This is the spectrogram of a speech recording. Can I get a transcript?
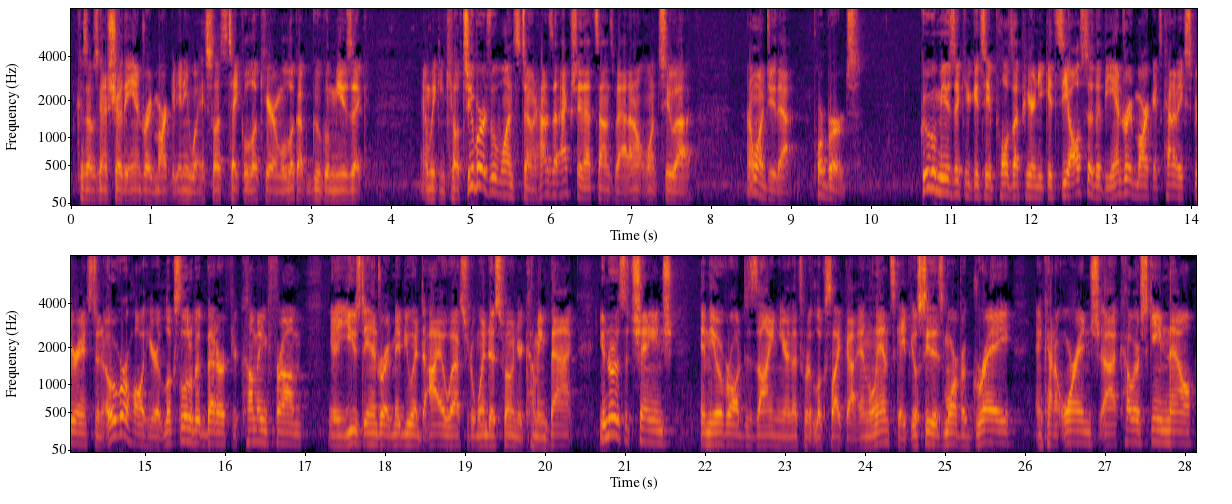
because I was going to show the Android market anyway. So let's take a look here, and we'll look up Google Music and we can kill two birds with one stone. How does that? Actually, that sounds bad. I don't want to. Uh, I don't want to do that. Poor birds. Google Music, you can see it pulls up here, and you can see also that the Android market's kind of experienced an overhaul here. It looks a little bit better if you're coming from you know, used Android, maybe you went to iOS or to Windows Phone, you're coming back. You'll notice a change in the overall design here, and that's what it looks like uh, in landscape. You'll see there's more of a gray and kind of orange uh, color scheme now.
